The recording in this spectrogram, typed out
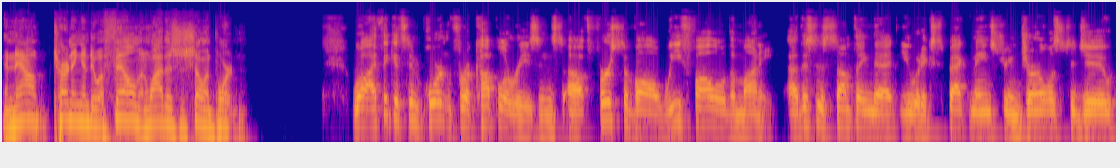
and now turning into a film and why this is so important. Well, I think it's important for a couple of reasons. Uh, first of all, we follow the money. Uh, this is something that you would expect mainstream journalists to do.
